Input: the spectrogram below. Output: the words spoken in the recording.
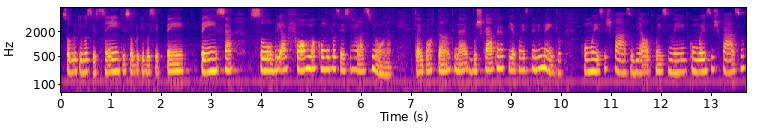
sobre o que você sente, sobre o que você pensa, sobre a forma como você se relaciona. Então é importante né, buscar a terapia com esse entendimento, como esse espaço de autoconhecimento, como esse espaço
